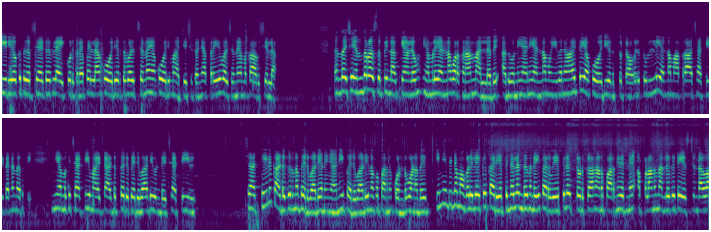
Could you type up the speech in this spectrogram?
വീഡിയോക്ക് തീർച്ചയായിട്ടും ഒരു ലൈക്ക് കൊടുക്കണം. അപ്പോൾ എല്ലാം കോരി എടുത്ത് വെളിച്ചെണ്ണ ഞാൻ കോരി മാറ്റി വെച്ചിട്ടോ? ഞാൻ അത്രയും വെളിച്ചെണ്ണ നമുക്ക് ആവശ്യമില്ല എന്താ വെച്ചാൽ എന്ത് റെസിപ്പി ഉണ്ടാക്കിയാലും നമ്മൾ എണ്ണ കുറക്കണം നല്ലത്. അതുകൊണ്ട് ഞാൻ എണ്ണ മുഴുവനായിട്ട് ഞാൻ കോരി എടുത്തിട്ടോ. ഒരു തുള്ളി എണ്ണ മാത്രം ആ ചട്ടി തന്നെ നിർത്തി. ഇനി നമുക്ക് ചട്ടിയുമായിട്ട് അടുത്തൊരു പരിപാടിയുണ്ട് ചട്ടിയിൽ ചട്ടിയിൽ കടുകിടുന്ന പരിപാടിയാണ് ഞാൻ ഈ പരിപാടി എന്നൊക്കെ പറഞ്ഞ് കൊണ്ടുപോണത്. ഇനി ഇതിന്റെ മുകളിലേക്ക് കരിവേപ്പിന്റെ എല്ലാം ഉണ്ടെന്നുണ്ടെങ്കിൽ കറിവേപ്പില ഇട്ട് കൊടുക്കുക എന്നാണ് പറഞ്ഞു വരുന്നത് അപ്പോഴാണ് നല്ലൊരു ടേസ്റ്റ് ഉണ്ടാവുക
